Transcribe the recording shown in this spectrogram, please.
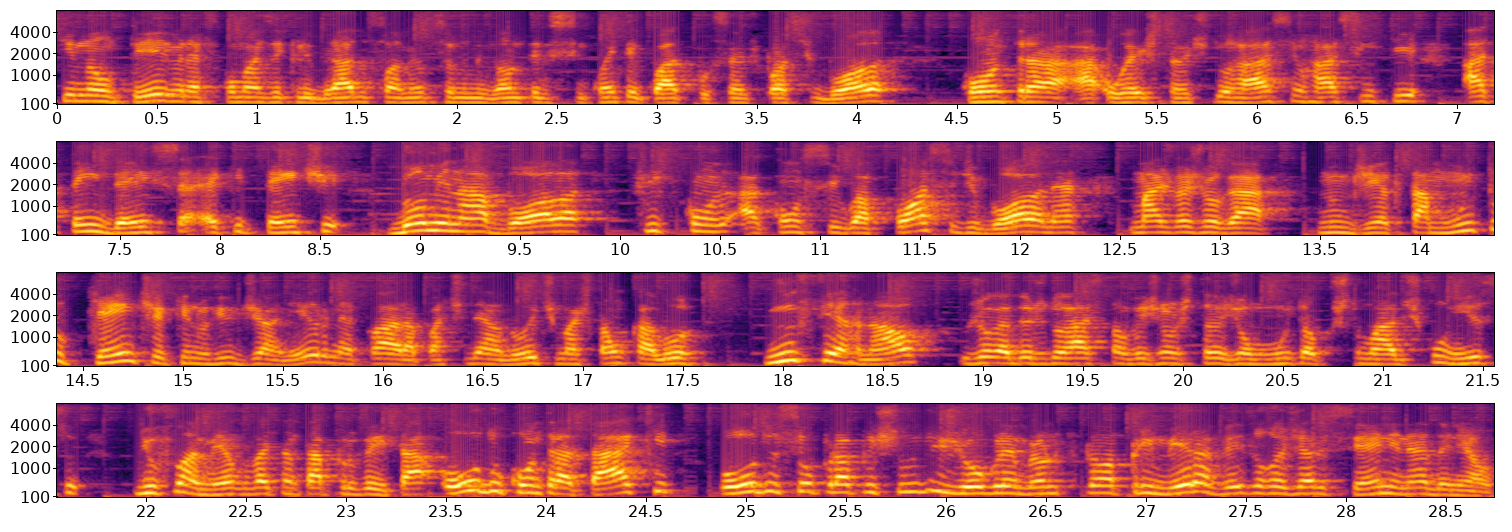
que não teve, né, ficou mais equilibrado. O Flamengo, se eu não me engano, teve 54% de posse de bola contra a, o restante do Racing. O Racing que a tendência é que tente dominar a bola, fique com, a, consigo a posse de bola, né? Mas vai jogar num dia que está muito quente aqui no Rio de Janeiro, né? Claro, a partir da noite, mas está um calor infernal. Os jogadores do Racing talvez não estejam muito acostumados com isso. E o Flamengo vai tentar aproveitar ou do contra-ataque ou do seu próprio estilo de jogo. Lembrando que pela primeira vez o Rogério Ceni, né, Daniel,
